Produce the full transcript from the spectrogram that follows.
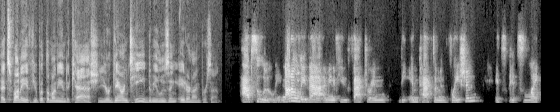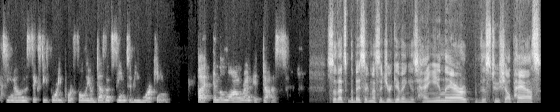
It's funny if you put the money into cash, you're guaranteed to be losing 8 or 9%. Absolutely. Not only that, I mean, if you factor in the impact of inflation, it's it's like, you know, in the 60-40 portfolio doesn't seem to be working. But in the long run, it does. So that's the basic message you're giving is hang in there, this too shall pass.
